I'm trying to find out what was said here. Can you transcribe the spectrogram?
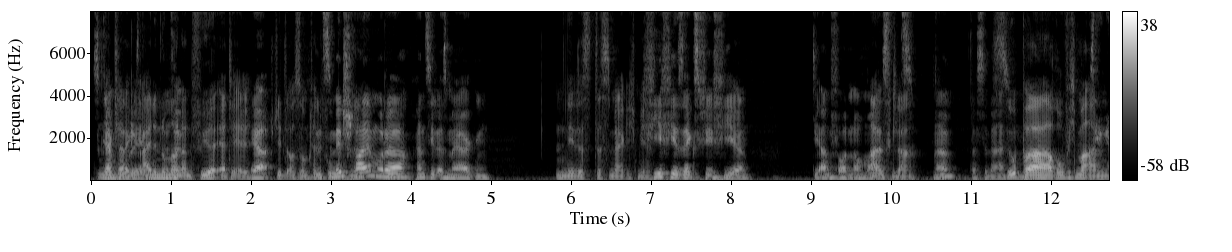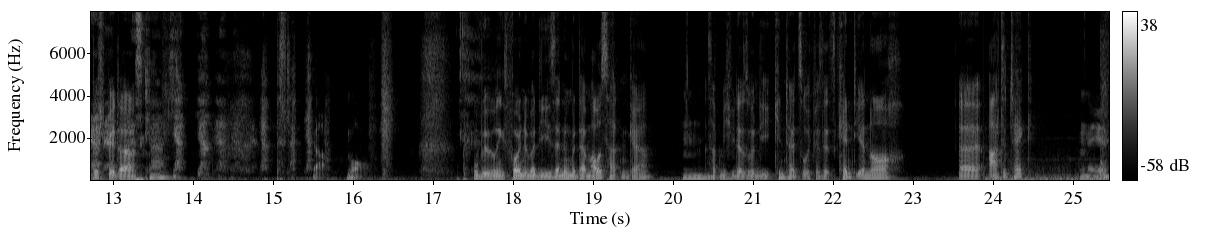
Ist Ja kein klar, da gibt es Problem. eine Nummer Also, dann für RTL. Ja. Steht auch so im Willst du Telefonbuch, mitschreiben ne? oder Ja. kannst du dir das merken? Nee, das, das merke ich mir. 44644. Die antworten auch Alles meistens. klar. Ne? Dass du da Super, rufe ich mal an. mal- Bis später. Alles klar. Ja, ja, ja. Ja, bis gleich. ja. Boah. Wo wir übrigens vorhin über die Sendung mit der Maus hatten, gell? Hm. Das hat mich wieder so in die Kindheit zurückversetzt. Kennt ihr noch äh, Art Attack? Nee,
